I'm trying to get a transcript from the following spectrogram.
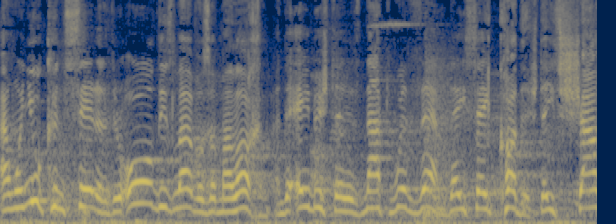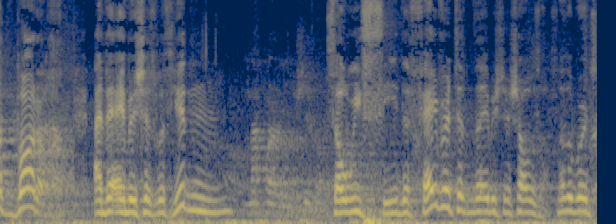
And when you consider that there are all these levels of malachim, and the Abish that is not with them, they say Kaddish, they shout Baruch, and the Abish is with Yidden. So we see the favoritism the Abish shows us. In other words,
